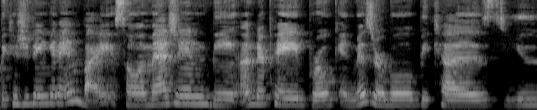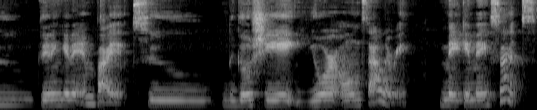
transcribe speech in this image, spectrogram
because you didn't get an invite. So imagine being underpaid, broke, and miserable because you didn't get an invite to negotiate your own salary. Make it make sense.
